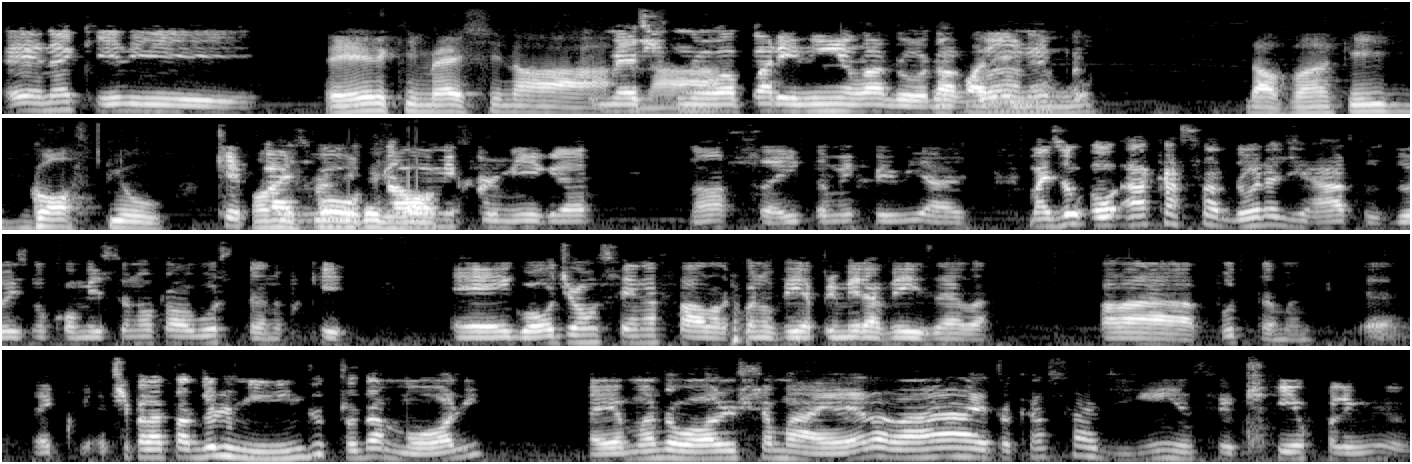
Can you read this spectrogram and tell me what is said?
É, né? Que ele É ele que mexe na. mexe na- no aparelhinho lá do, da van, né? Da van que gospe o. Que faz voltar o. Homem-Formiga. Nossa, aí também foi viagem. Mas o, o- a Caçadora de Ratos 2, no começo eu não tava gostando, porque é igual o John Cena fala quando veio a primeira vez ela. Fala, puta, mano. É, é, é, tipo, ela tá dormindo, toda mole. Aí a Amanda Waller chama ela lá, ah, eu tô cansadinha, sei o que. Eu falei, meu,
